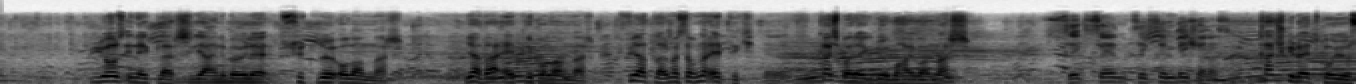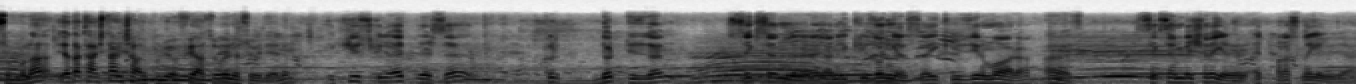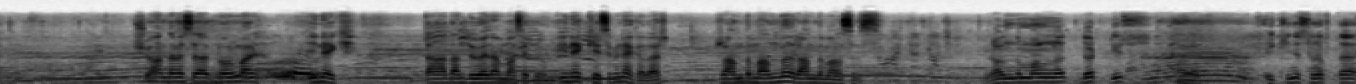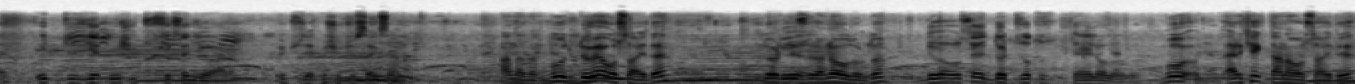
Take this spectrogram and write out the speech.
yoz inekler yani böyle sütlü olanlar ya da etlik olanlar. Fiyatlar mesela bunlar etlik. Evet. Kaç paraya gidiyor bu hayvanlar? 80-85 arası. Kaç kilo et koyuyorsun buna ya da kaçtan çarpılıyor fiyatı öyle söyleyelim. 200 kilo et verse 40 400'den 80 lira yani 210 gelse 220 o ara Evet. 85 lira geliyor et parasına geliyor yani. Şu anda mesela normal inek, danadan düveden bahsetmiyorum. İnek kesimi ne kadar? Randımanlı, randımansız. Randımanlı 400 Evet. İkinci sınıfta 370-380 civarı. 370-380. Anladım. Bu düve olsaydı 400 lira ne olurdu? Düve olsaydı 430 TL olurdu. Bu erkek dana olsaydı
